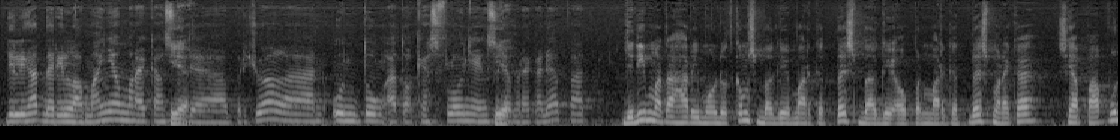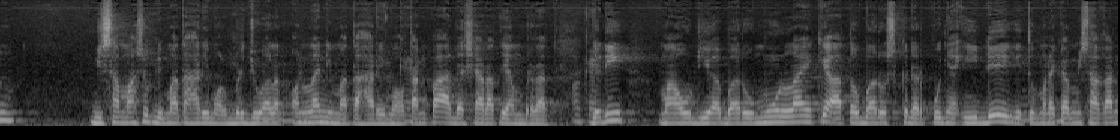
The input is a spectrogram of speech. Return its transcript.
dilihat dari lamanya mereka Iya. sudah berjualan, untung atau cash flow-nya yang sudah Iya. mereka dapat? Jadi mataharimall.com sebagai marketplace, sebagai open marketplace, mereka siapa pun bisa masuk di Matahari Mall, berjualan online di Matahari Mall tanpa ada syarat yang berat. Oke. Jadi mau dia baru mulai kayak atau baru sekedar punya ide gitu, mereka misalkan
